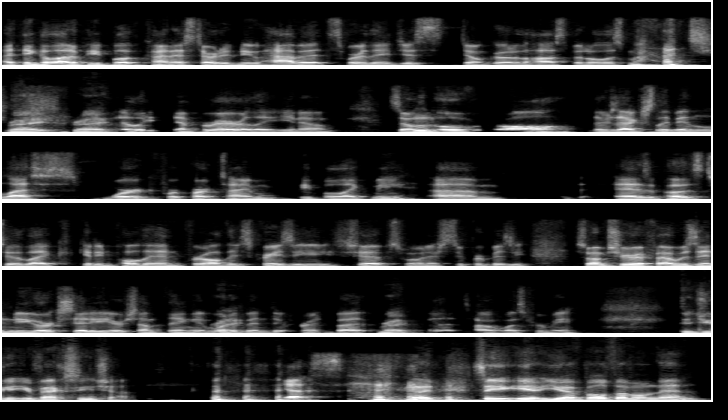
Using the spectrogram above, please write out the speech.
i think a lot of people have kind of started new habits where they just don't go to the hospital as much right. Right. at least temporarily you know so Hmm. overall there's actually been less work for part-time people like me um, as opposed to like getting pulled in for all these crazy shifts when it's super busy so i'm sure if i was in new york city or something it would have been different but Right. that's how it was for me Did you get your vaccine shot? yes Good. So you you- you have both of them then?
